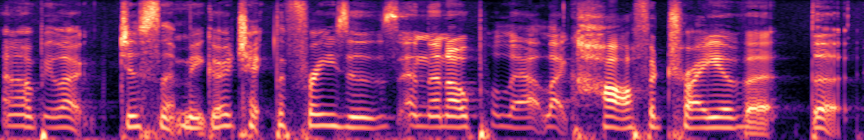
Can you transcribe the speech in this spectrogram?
And I'll be like, just let me go check the freezers, and then I'll pull out like half a tray of it that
